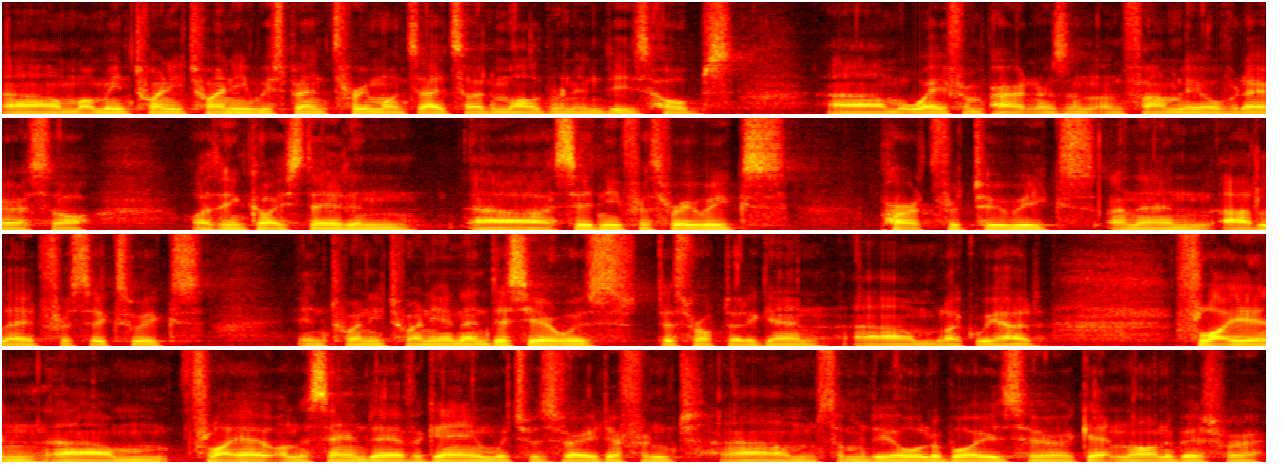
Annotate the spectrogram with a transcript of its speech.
Um, I mean, 2020, we spent three months outside of Melbourne in these hubs, um, away from partners and, and, family over there. So I think I stayed in uh, Sydney for three weeks. Perth for two weeks, and then Adelaide for six weeks in 2020. And then this year was disrupted again. Um, like we had fly in, um, fly out on the same day of a game, which was very different. Um, some of the older boys who are getting on a bit were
